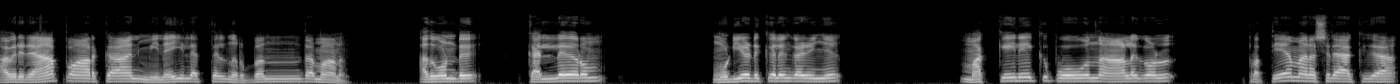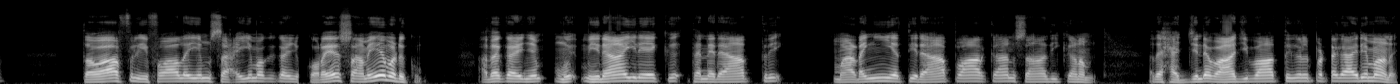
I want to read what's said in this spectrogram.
അവർ രാപ്പാർക്കാൻ മിനയിലെത്തൽ നിർബന്ധമാണ്. അതുകൊണ്ട് കല്ലേറും മുടിയെടുക്കലും കഴിഞ്ഞ് മക്കയിലേക്ക് പോകുന്ന ആളുകൾ പ്രത്യേകം മനസ്സിലാക്കുക. തവാഫുൽ ഇഫാദയും ഒക്കെ കഴിഞ്ഞ് കുറേ സമയമെടുക്കും. അതൊക്കെ കഴിഞ്ഞ് മിനായിലേക്ക് തന്നെ രാത്രി മടങ്ങിയെത്തി രാപ്പാർക്കാൻ സാധിക്കണം. അത് ഹജ്ജിന്റെ വാജിബാത്തുകൾപ്പെട്ട കാര്യമാണ്.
